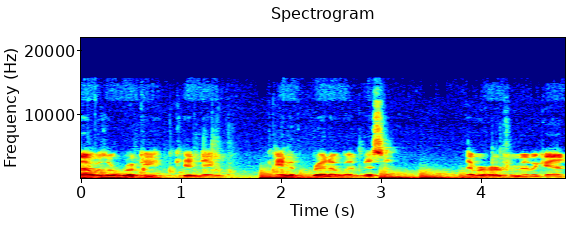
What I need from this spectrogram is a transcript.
I was a rookie, a kid named Kenneth Brenna went missing. Never heard from him again.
